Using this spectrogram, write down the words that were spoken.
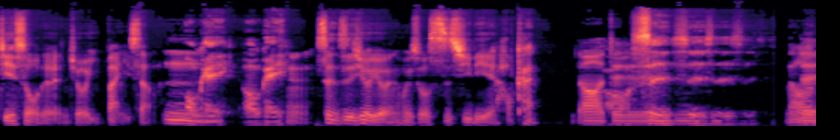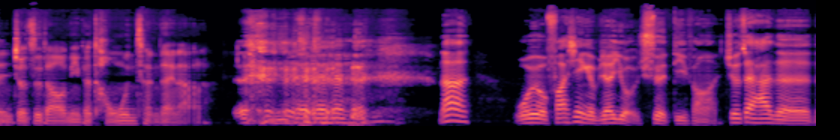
接受的人就有一半以上。嗯，OK OK，嗯，甚至就有人会说四系列好看。哦，对，对，对，是是是是。然后你就知道你的同温层在哪了。那我有发现一个比较有趣的地方啊，就在它的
